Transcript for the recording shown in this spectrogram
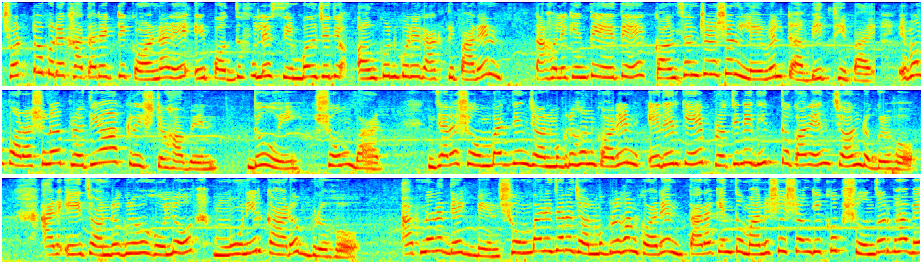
ছোট্ট করে খাতার একটি কর্নারে এই পদ্মফুলের সিম্বল যদি অঙ্কন করে রাখতে পারেন, তাহলে কিন্তু এতে কনসেন্ট্রেশন লেভেলটা বৃদ্ধি পায় এবং পড়াশোনার প্রতিও আকৃষ্ট হবেন। দুই, সোমবার। যারা সোমবার দিন জন্মগ্রহণ করেন, এদেরকে প্রতিনিধিত্ব করেন চন্দ্রগ্রহ। আর এই চন্দ্রগ্রহ হল মনের কারক গ্রহ। আপনারা দেখবেন, সোমবারে যারা জন্মগ্রহণ করেন, তারা কিন্তু মানুষের সঙ্গে খুব সুন্দরভাবে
